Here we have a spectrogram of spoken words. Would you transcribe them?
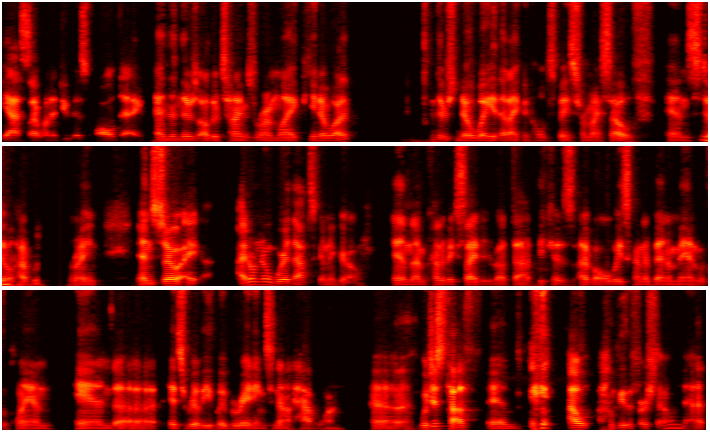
yes i want to do this all day. And then there's other times where i'm like you know what there's no way that i can hold space for myself and still mm-hmm. have right and so i i don't know where that's going to go and i'm kind of excited about that because i've always kind of been a man with a plan and uh, it's really liberating to not have one uh, which is tough and I'll, I'll be the first to own that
